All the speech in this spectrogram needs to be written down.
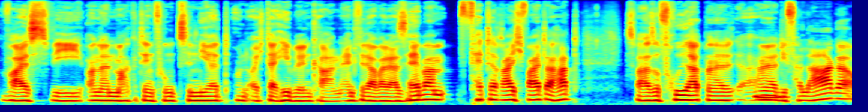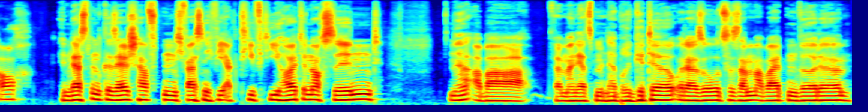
weiß, wie Online-Marketing funktioniert und euch da hebeln kann. Entweder weil er selber fette Reichweite hat. Das war so, früher hat man halt, ja die Verlage auch, Investmentgesellschaften. Ich weiß nicht, wie aktiv die heute noch sind. Ne, aber wenn man jetzt mit einer Brigitte oder so zusammenarbeiten würde,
